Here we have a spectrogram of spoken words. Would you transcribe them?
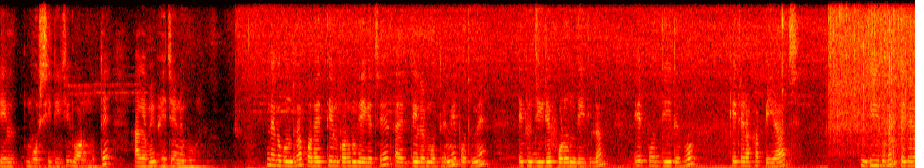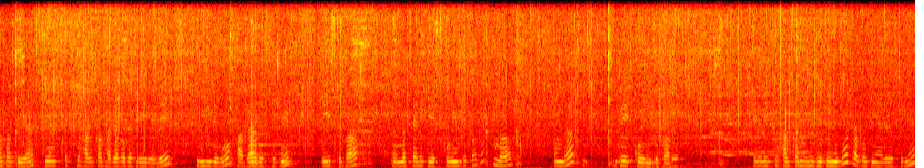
তেল বসিয়ে দিয়েছি গরম হতে। আগে আমি ভেজে নেব। দেখো বন্ধুরা, কড়াইয়ের তেল গরম হয়ে গেছে। তাই তেলের মধ্যে আমি প্রথমে একটু জিরে ফোড়ন দিয়ে দিলাম। এরপর দিয়ে দেবো কেটে রাখা পেঁয়াজ দিয়ে দিলাম কেটে রাখা পেঁয়াজ। পেঁয়াজটা একটু হালকা ভাজা ভাজা হয়ে গেলে দিয়ে দেবো আদা, রসুনের পেস্ট বা তোমরা চাইলে পেস্ট করে নিতে পারো বা তোমরা গ্রেট করে নিতে পারো। এবার একটু হালকা ভাবে ভেজে নেব, তারপর পেঁয়াজ, রসুনের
